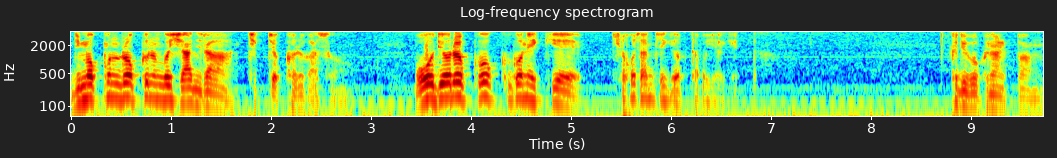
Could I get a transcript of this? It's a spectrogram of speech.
리모컨으로 끄는 것이 아니라 직접 걸어가서 오디오를 꼭 끄곤 했기에 켜고 잔 적이 없다고 이야기했다. 그리고 그날 밤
